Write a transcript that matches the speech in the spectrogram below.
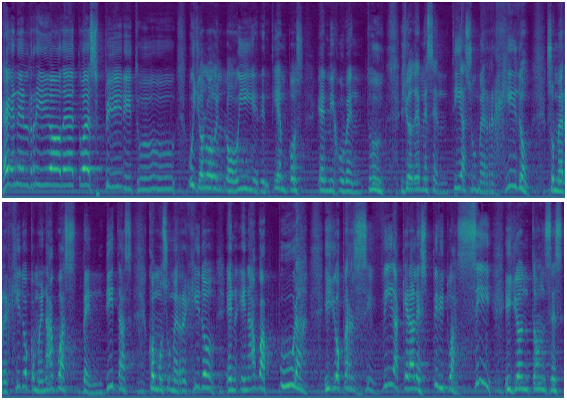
en el río de tu espíritu. Uy, yo lo, lo oí en tiempos en mi juventud. Yo de- me sentía sumergido, sumergido como en aguas benditas, como sumergido en, en agua pura. Y yo percibía que era el espíritu así. Y yo entonces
